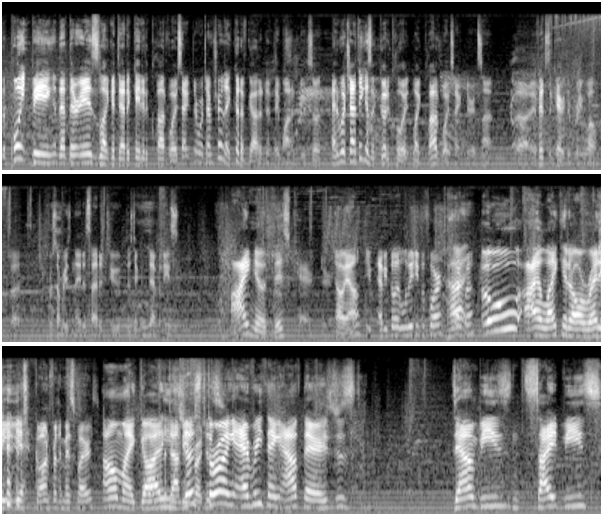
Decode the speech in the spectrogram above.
The point being that there is like a dedicated cloud voice actor, which I'm sure they could have gotten if they wanted to. So, and which I think is a good like cloud voice actor. It's not uh, it fits the character pretty well, but for some reason they decided to, to stick with Japanese. I know this character. Oh yeah, you, have you played Luigi before? Sakura? oh, I like it already. yeah. Going for the misfires. Oh my god, he's just approaches? throwing everything out there. He's just down Bs and side Bs.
